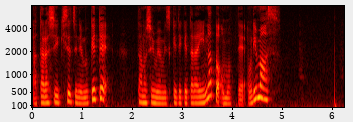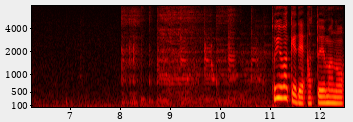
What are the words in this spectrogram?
新しい季節に向けて楽しみを見つけていけたらいいなと思っております。というわけであっという間の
